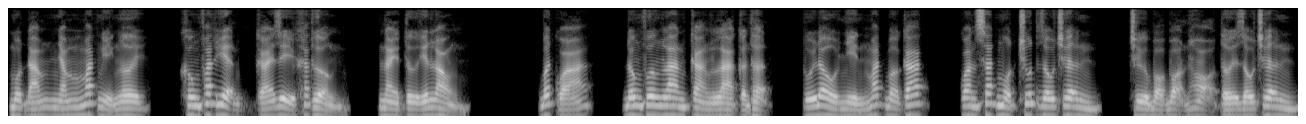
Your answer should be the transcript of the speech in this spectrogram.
một đám nhắm mắt nghỉ ngơi, không phát hiện cái gì khác thường, này từ yên lòng. Bất quá, Đông Phương Lan càng là cẩn thận, túi đầu nhìn mắt bờ cát, quan sát một chút dấu chân, trừ bỏ bọn họ tới dấu chân,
